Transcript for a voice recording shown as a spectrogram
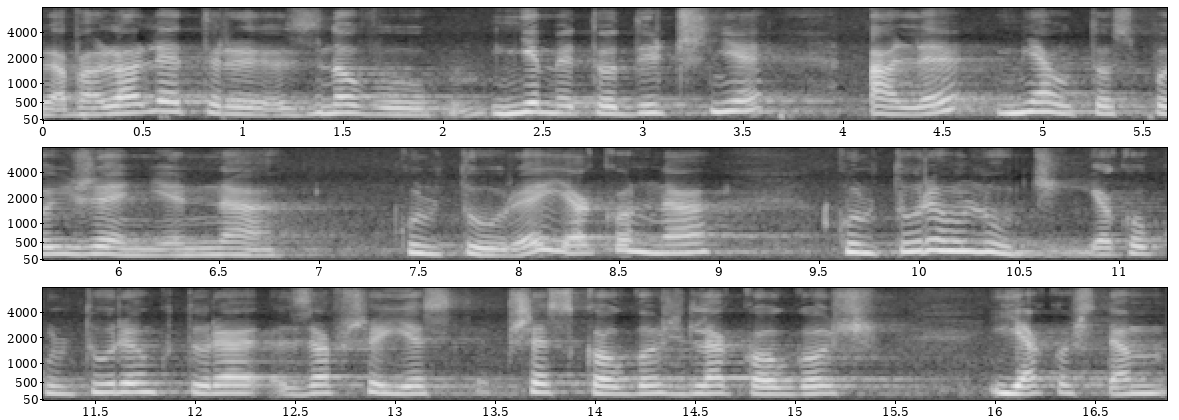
y, avant la lettre, znowu niemetodycznie, ale miał to spojrzenie na kulturę jako na kulturę ludzi, jako kulturę, która zawsze jest przez kogoś, dla kogoś i jakoś tam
